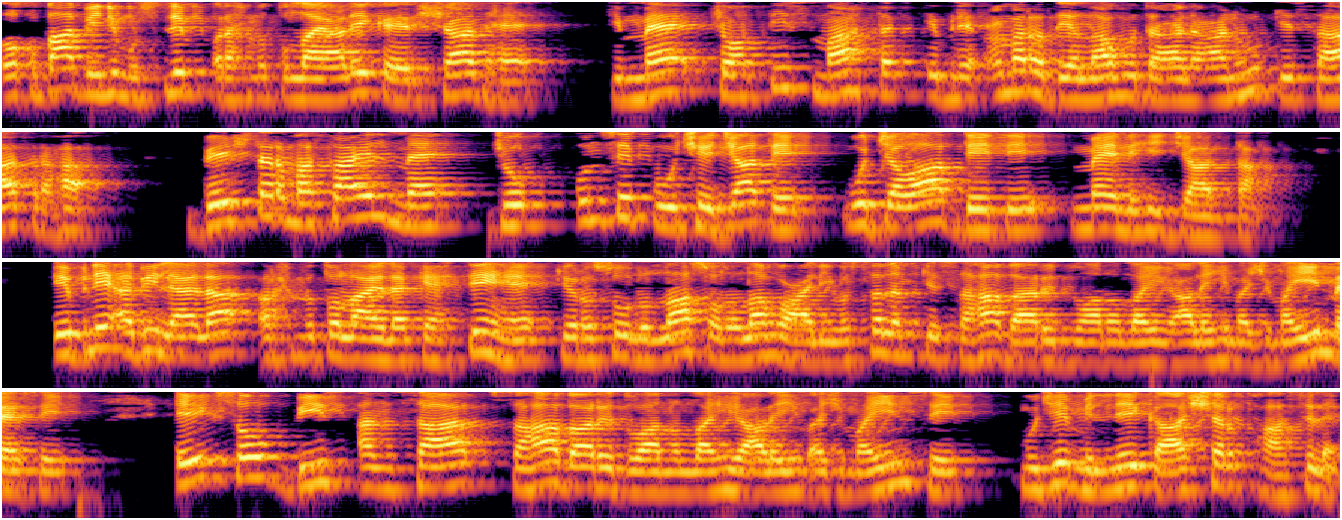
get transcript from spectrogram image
اقبا بن مسلم رحمۃ اللہ علیہ کا ارشاد ہے کہ میں چونتیس ماہ تک ابن عمر رضی اللہ تعالی عنہ کے ساتھ رہا۔ بیشتر مسائل میں جو ان سے پوچھے جاتے، وہ جواب دیتے میں نہیں جانتا۔ ابن ابی لیلہ رحمۃ اللہ علیہ کہتے ہیں کہ رسول اللہ صلی اللہ علیہ وسلم کے صحابہ رضوان اللہ علیہ مجمعین میں سے ایک سو بیس انصار صحابہ رضوان اللہ علیہ مجمعین سے مجھے ملنے کا شرف حاصل ہے۔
